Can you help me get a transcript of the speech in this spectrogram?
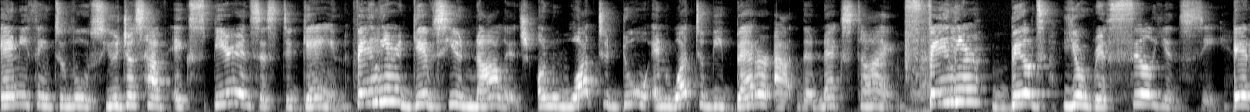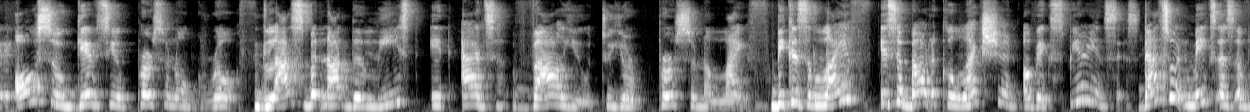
anything to lose. You just have experiences to gain. Failure gives you knowledge on what to do and what to be better at the next time. Failure builds your resiliency. It also gives you personal growth. Last but not the least, it adds value to your personal life. Because life is about a collection of experiences. That's what makes us of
